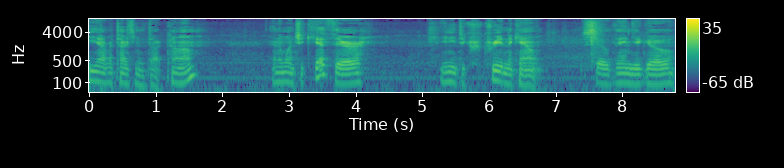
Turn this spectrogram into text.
eadvertisements.com, and then once you get there, you need to cr- create an account. So then you go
